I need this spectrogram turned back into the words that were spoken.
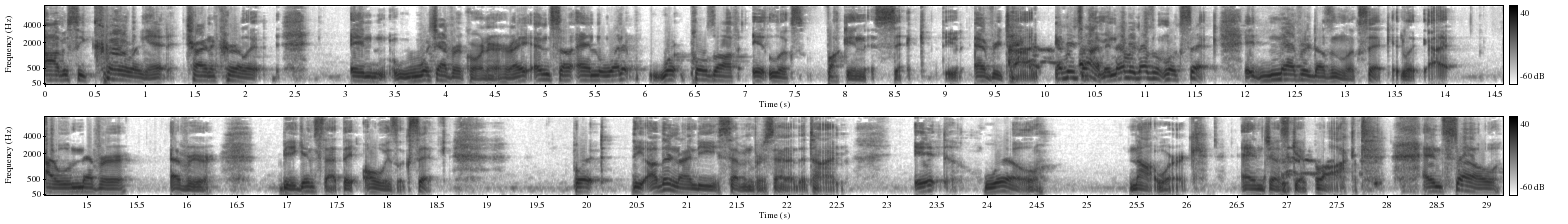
obviously curling it, trying to curl it in whichever corner, right? And so, and when it pulls off, it looks fucking sick, dude. Every time, every time, it never doesn't look sick. It never doesn't look sick. It, like I, I will never ever be against that. They always look sick. But the other ninety-seven percent of the time, it will not work and just get blocked. And so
